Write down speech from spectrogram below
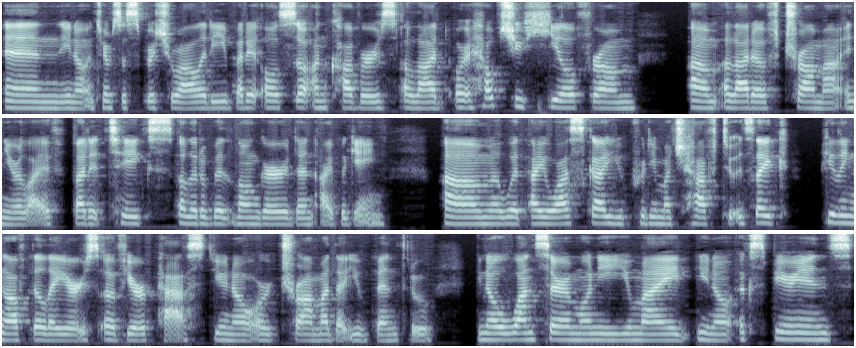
And, you know, in terms of spirituality, but it also uncovers a lot or it helps you heal from um, a lot of trauma in your life, but it takes a little bit longer than Ibogaine. Um, with ayahuasca, you pretty much have to, it's like peeling off the layers of your past, you know, or trauma that you've been through. You know, one ceremony, you might, you know, experience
